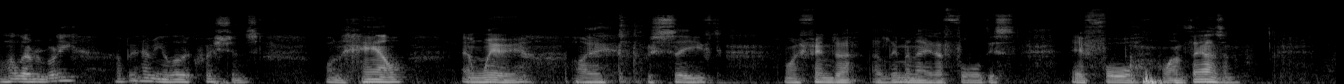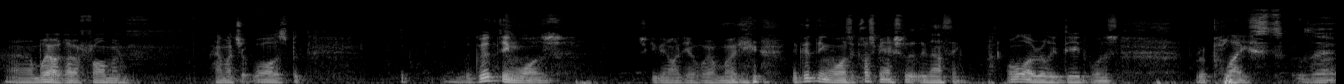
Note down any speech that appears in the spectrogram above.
Well, hello everybody. I've been having a lot of questions on how and where I received my fender eliminator for this F4 1000. Um, where I got it from and how much it was, but the, the good thing was, just give you an idea of where I'm working, the good thing was it cost me absolutely nothing. All I really did was replaced the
